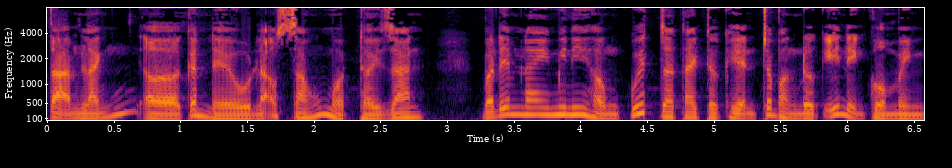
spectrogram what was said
Tạm lánh ở căn lều lão sáu một thời gian, và đêm nay Mini Hồng quyết ra tay thực hiện cho bằng được ý định của mình,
